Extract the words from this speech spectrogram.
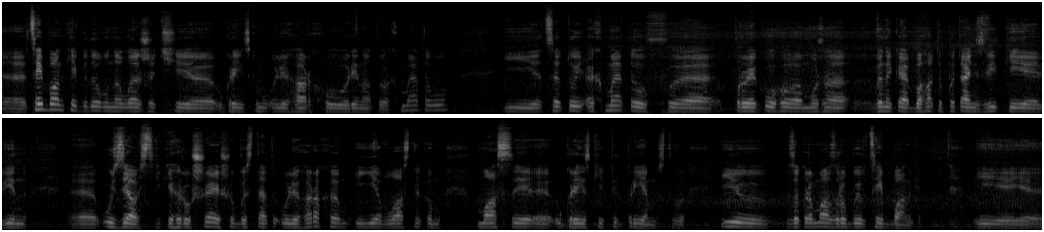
Е, Цей банк, як відомо, належить е, українському олігарху Рінату Ахметову. І це той Ахметов, е, про якого можна виникає багато питань, звідки він узяв стільки грошей, щоб стати олігархом і є власником маси е, українських підприємств. І, е, зокрема, зробив цей банк. І е,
